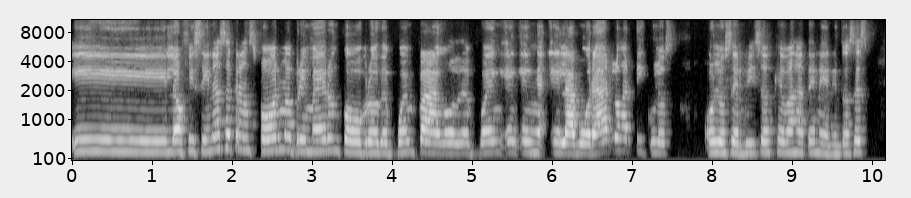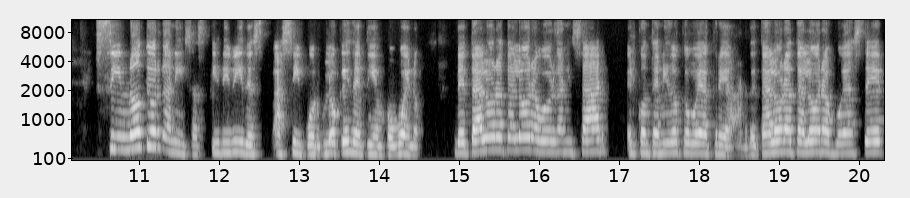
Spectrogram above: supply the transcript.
y la oficina se transforma primero en cobro, después en pago, después en, elaborar los artículos o los servicios que vas a tener. Entonces, si no te organizas y divides así por bloques de tiempo, bueno, de tal hora a tal hora voy a organizar el contenido que voy a crear, de tal hora a tal hora voy a hacer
